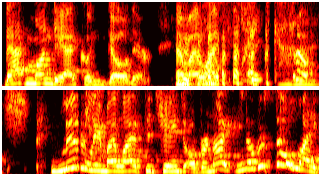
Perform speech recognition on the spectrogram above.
That Monday, I couldn't go there, and my life, gosh, literally, my life did change overnight. You know, there's no like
